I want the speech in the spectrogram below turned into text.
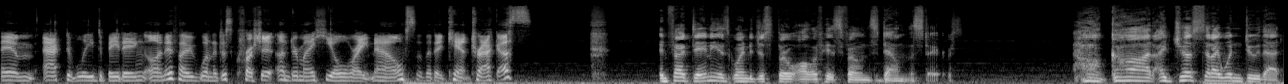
I am actively debating on if I want to just crush it under my heel right now so that it can't track us. In fact, Danni is going to just throw all of his phones down the stairs. Oh God! I just said I wouldn't do that.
